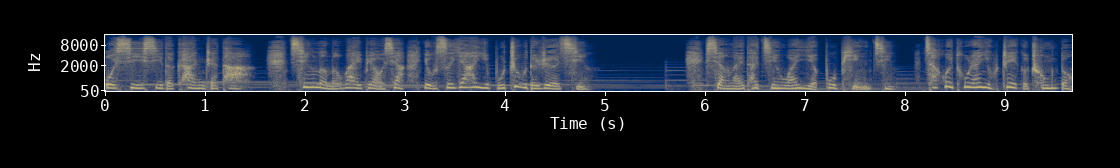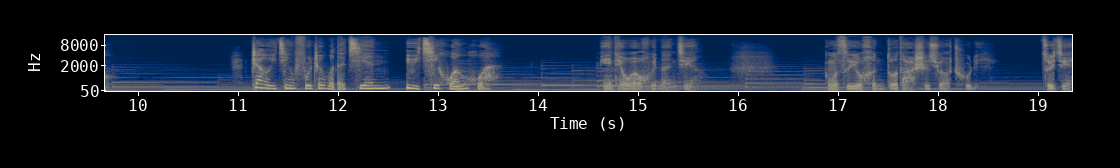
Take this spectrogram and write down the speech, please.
我细细的看着他，清冷的外表下有丝压抑不住的热情。想来他今晚也不平静，才会突然有这个冲动。赵已经扶着我的肩，语气缓缓：“明天我要回南京，公司有很多大事需要处理，最近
